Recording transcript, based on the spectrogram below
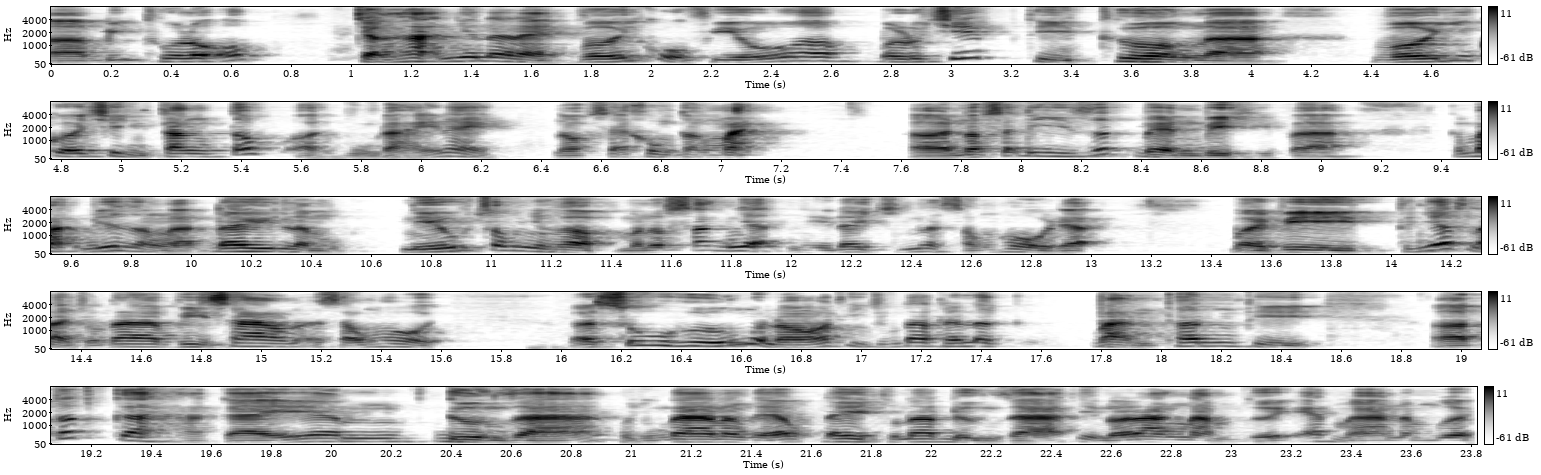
uh, bị thua lỗ. Chẳng hạn như này này với cổ phiếu ờ, blue chip thì thường là với những quá trình tăng tốc ở vùng đáy này nó sẽ không tăng mạnh uh, nó sẽ đi rất bền bỉ và các bạn biết rằng là đây là một nếu trong trường hợp mà nó xác nhận thì đây chính là sóng hồi đấy bởi vì thứ nhất là chúng ta vì sao nó sóng hồi? Uh, xu hướng của nó thì chúng ta thấy là bản thân thì uh, tất cả cái um, đường giá của chúng ta đang thấy đây chúng ta đường giá thì nó đang nằm dưới SMA 50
